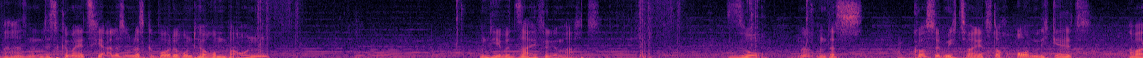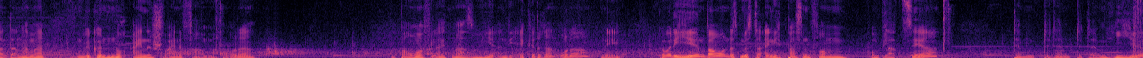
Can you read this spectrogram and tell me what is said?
Vasen, das können wir jetzt hier alles um das Gebäude rundherum bauen. Und hier wird Seife gemacht. So, ne? Und das kostet mich zwar jetzt doch ordentlich Geld, aber dann haben wir... Und wir könnten noch eine Schweinefarm machen, oder? Die bauen wir vielleicht mal so hier an die Ecke dran, oder? Nee. Können wir die hier hinbauen? Das müsste eigentlich passen vom, vom Platz her. Dam, dam, dam, hier.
